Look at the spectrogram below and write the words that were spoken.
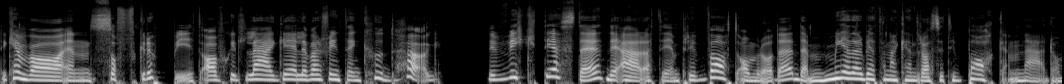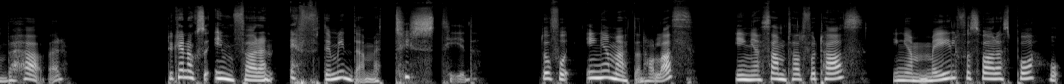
Det kan vara en soffgrupp i ett avskilt läge eller varför inte en kuddhög. Det viktigaste det är att det är en privat område där medarbetarna kan dra sig tillbaka när de behöver. Du kan också införa en eftermiddag med tyst tid. Då får inga möten hållas, inga samtal får tas, inga mejl får svaras på och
